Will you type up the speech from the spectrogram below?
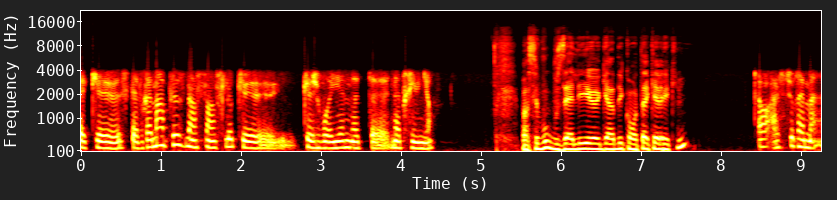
Fait que euh, c'était vraiment plus dans ce sens-là que, que je voyais notre, euh, notre réunion. Pensez-vous que vous allez garder contact avec lui? Ah, assurément.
